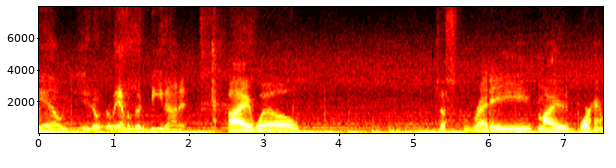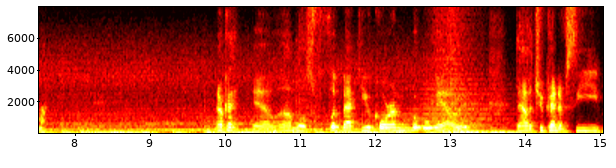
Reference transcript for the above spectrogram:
you know, you don't really have a good beat on it. I will just ready my warhammer. Okay, yeah, um, we'll flip back to you, Corin. But you know, now that you kind of see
